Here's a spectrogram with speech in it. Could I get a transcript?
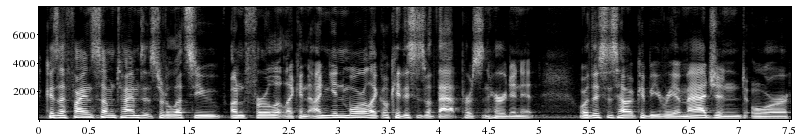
because I find sometimes it sort of lets you unfurl it like an onion more. Like, okay, this is what that person heard in it, or this is how it could be reimagined. Or,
